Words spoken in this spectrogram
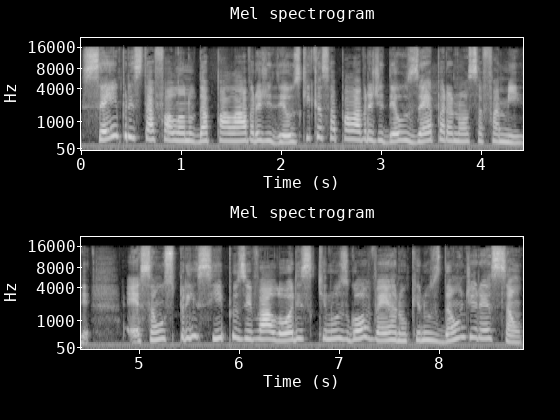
sempre está falando da palavra de Deus. O que, que essa palavra de Deus é para a nossa família? É, são os princípios e valores que nos governam, que nos dão direção.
